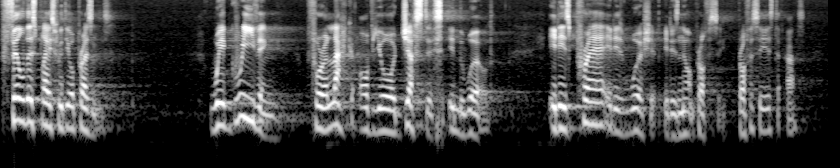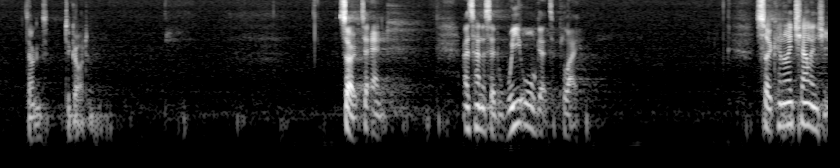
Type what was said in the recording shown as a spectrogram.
Fill this place with your presence. We're grieving for a lack of your justice in the world. It is prayer, it is worship, it is not prophecy. Prophecy is to us, tongues to God. So, to end, as Hannah said, we all get to play. So, can I challenge you?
